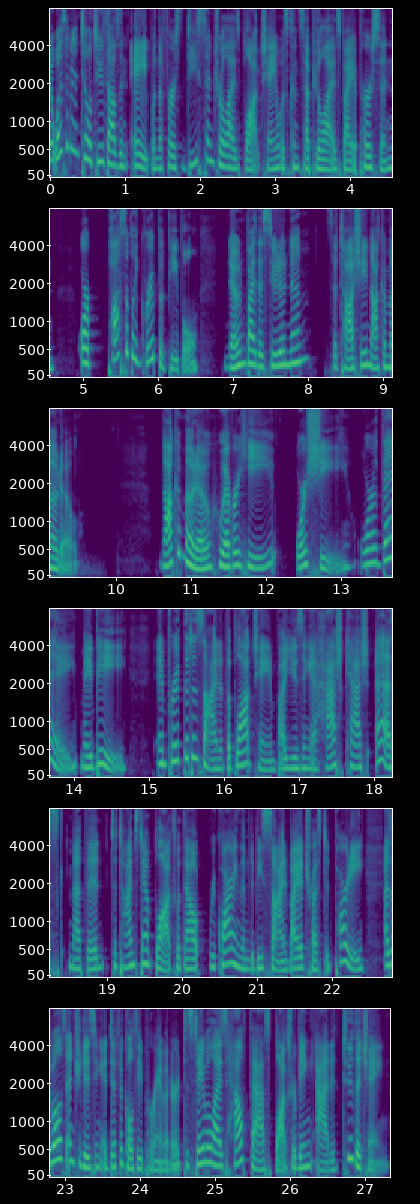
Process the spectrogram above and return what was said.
It wasn't until 2008 when the first decentralized blockchain was conceptualized by a person, or possibly group of people, known by the pseudonym Satoshi Nakamoto. Nakamoto, whoever he or she or they may be, improved the design of the blockchain by using a hashcash esque method to timestamp blocks without requiring them to be signed by a trusted party, as well as introducing a difficulty parameter to stabilize how fast blocks were being added to the chain.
